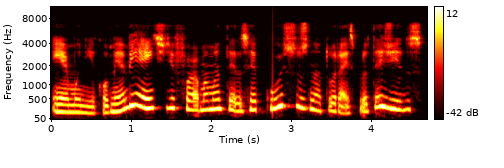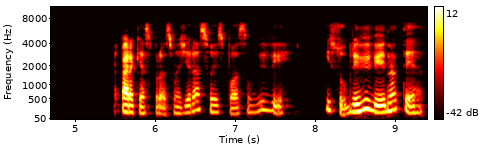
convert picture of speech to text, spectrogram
em harmonia com o meio ambiente, de forma a manter os recursos naturais protegidos para que as próximas gerações possam viver e sobreviver na Terra.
